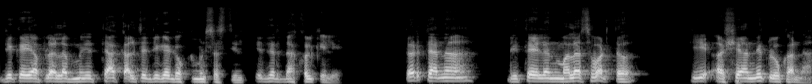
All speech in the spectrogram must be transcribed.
जे काही आपल्याला म्हणजे त्या कालचे जे काही डॉक्युमेंट्स असतील ते जर दाखल केले तर त्यांना देता येईल. आणि मला असं वाटतं की अशा अनेक लोकांना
